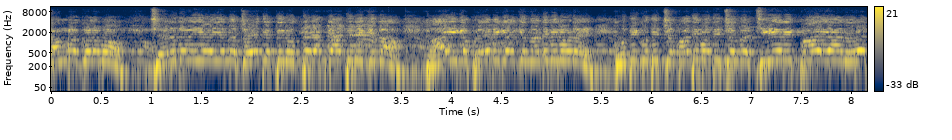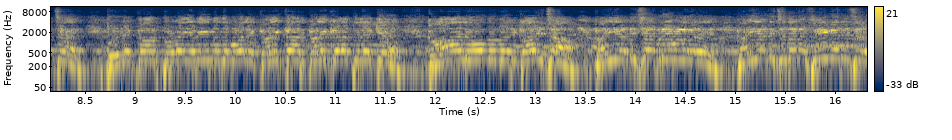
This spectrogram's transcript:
ചമ്പക്കുളമോ ചെറുതനയോ എന്ന ചോദ്യത്തിന് ഉത്തരം കാത്തിരിക്കുന്ന കായിക പ്രേമികൾക്ക് നടുവിലൂടെ കുതി കുതിച്ച് പതിപതിച്ചൊന്ന് ചീറിപ്പായാൻ ഉറച്ച് തുഴക്കാർ തുഴയെറിയുന്നത് പോലെ കളിക്കാർ കളിക്കളത്തിലേക്ക് കൈയടിച്ച പ്രിയമുള്ളവരെ കൈയടിച്ച് തന്നെ സ്വീകരിച്ച്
